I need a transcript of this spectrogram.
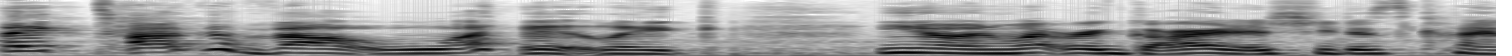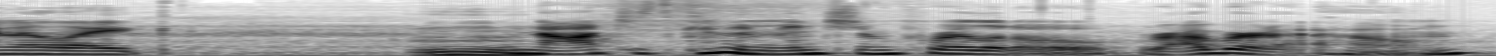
like, "Talk about what? Like, you know, in what regard is she just kind of like Mm-hmm. not just going to mention poor little Robert at home?"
